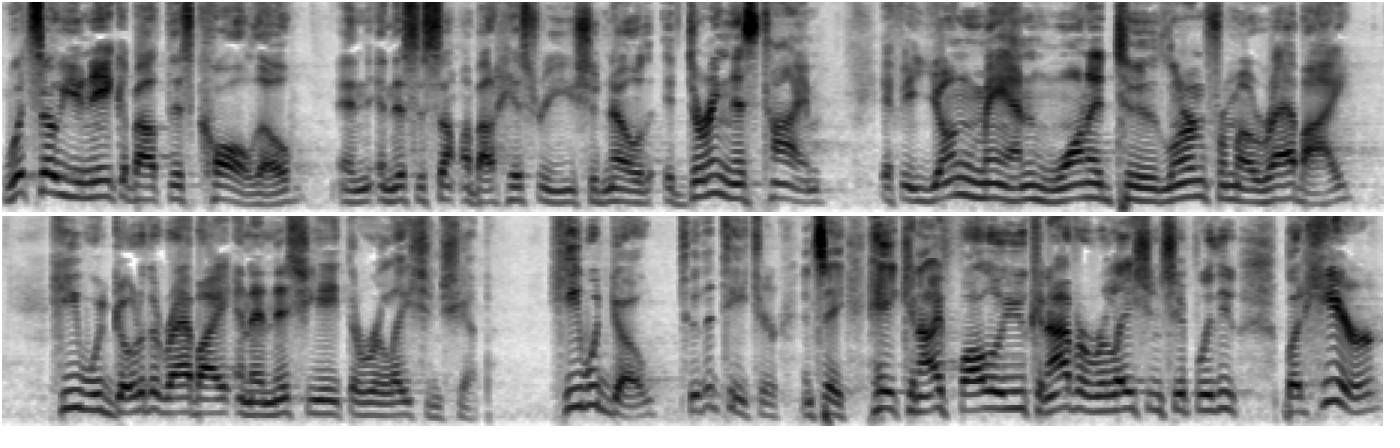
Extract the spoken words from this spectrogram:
What's so unique about this call, though, and, and this is something about history you should know, during this time, if a young man wanted to learn from a rabbi, he would go to the rabbi and initiate the relationship. He would go to the teacher and say, Hey, can I follow you? Can I have a relationship with you? But here,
